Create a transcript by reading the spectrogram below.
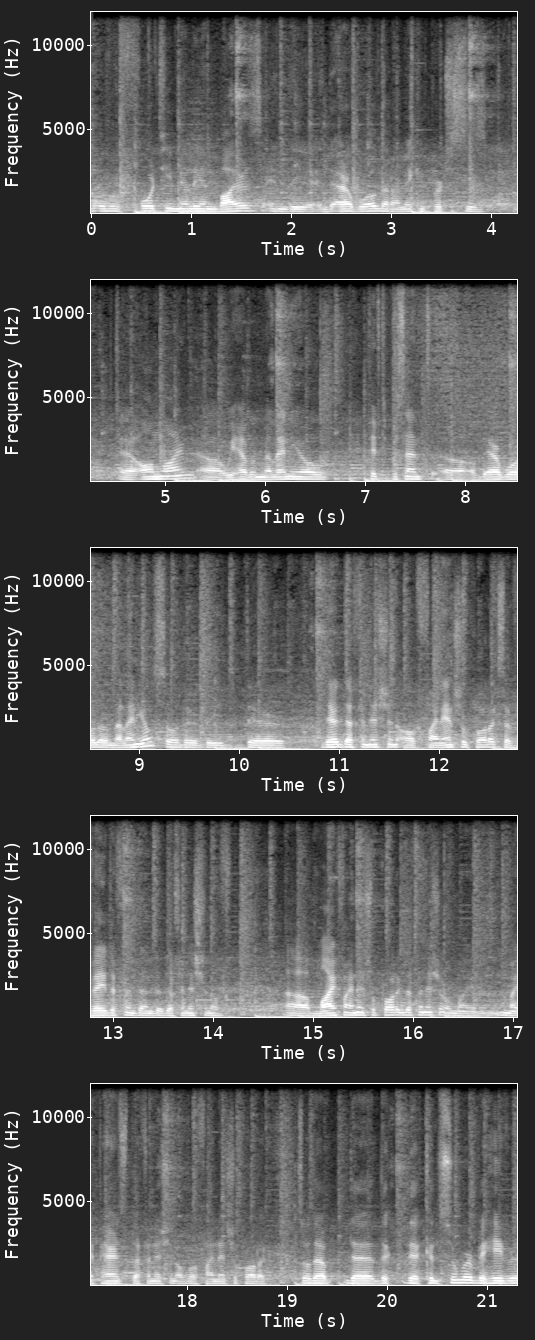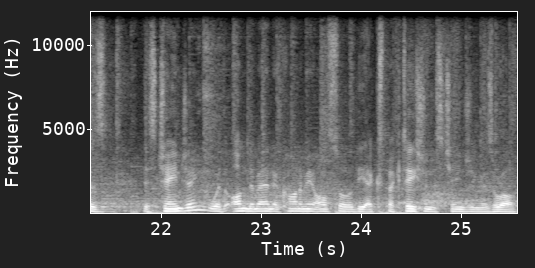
40 million buyers in the, in the Arab world that are making purchases uh, online. Uh, we have a millennial, 50% uh, of the Arab world are millennials, so their, their, their definition of financial products are very different than the definition of uh, my financial product definition or my, my parents' definition of a financial product. So the, the, the, the consumer behavior is, is changing. With on-demand economy also the expectation is changing as well.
